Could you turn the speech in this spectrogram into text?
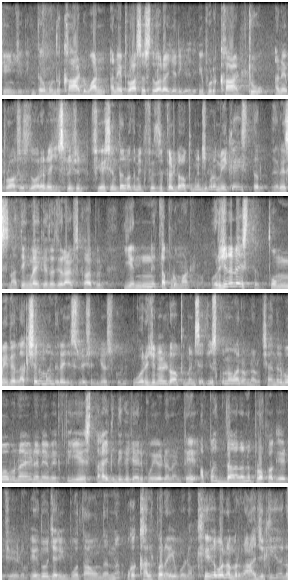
చేంజ్ ఇది. ఇంతకుముందు కార్డ్ వన్ అనే ప్రాసెస్ ద్వారా జరిగేది. ఇప్పుడు కార్డ్ టూ అనే ప్రాసెస్ ద్వారా రిజిస్ట్రేషన్ చేసిన తర్వాత మీకు ఫిజికల్ డాక్యుమెంట్స్ కూడా మీకే ఇస్తారు. దెర్ ఇస్ నథింగ్ లైక్ ఏదో జిరాక్స్ కాపీలు ఇవన్నీ తప్పుడు మాటలు. ఒరిజినల్ ఇస్తారు. తొమ్మిది లక్షల మంది రిజిస్ట్రేషన్ చేసుకుని ఒరిజినల్ డాక్యుమెంట్సే తీసుకున్న వాళ్ళు ఉన్నారు. చంద్రబాబు నాయుడు అనే వ్యక్తి ఏ ఏ స్థాయికి దిగజారిపోయాడు అని అంటే అబద్ధాలను ప్రొపగేట్ చేయడం ఏదో జరిగిపోతా ఉందన్న ఒక కల్పన ఇవ్వడం కేవలం రాజకీయాల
